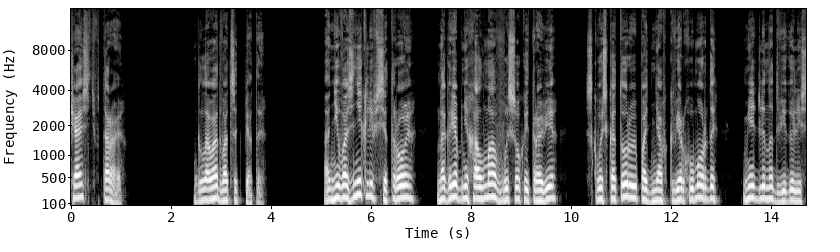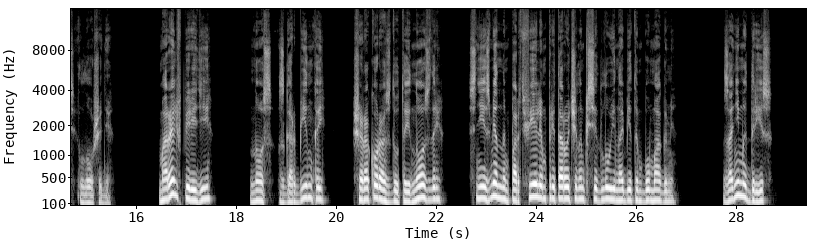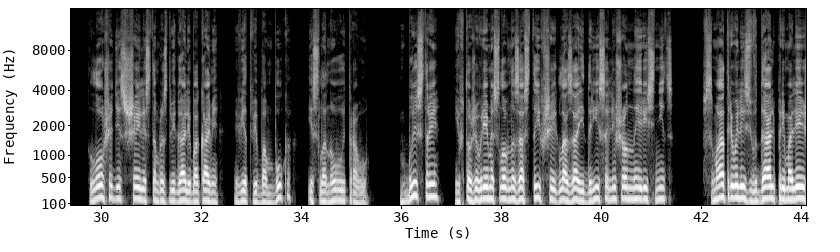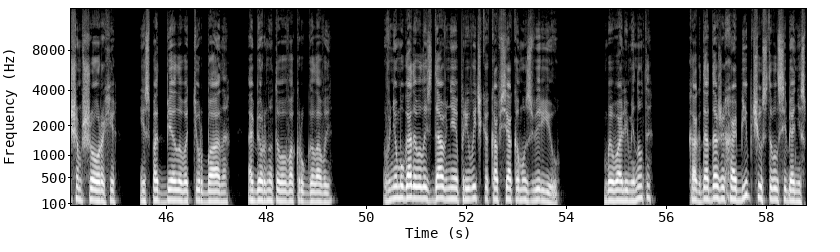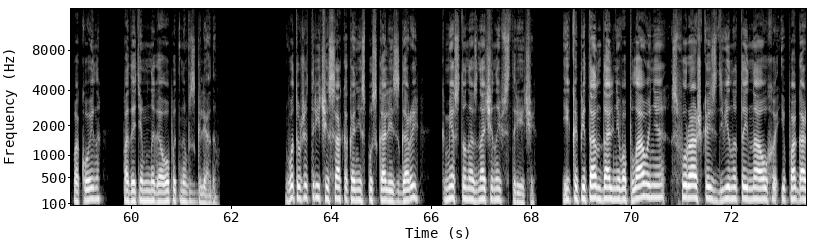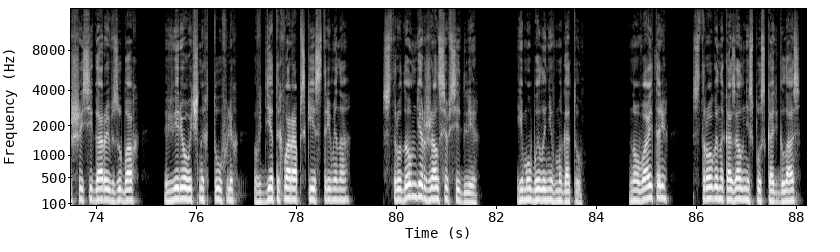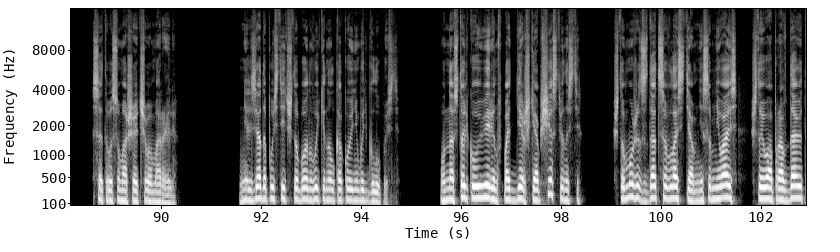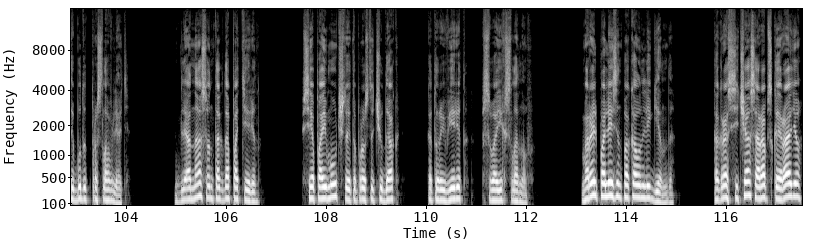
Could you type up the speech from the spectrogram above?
Часть вторая. Глава двадцать пятая. Они возникли все трое на гребне холма в высокой траве, сквозь которую, подняв кверху морды, медленно двигались лошади. Морель впереди, нос с горбинкой, широко раздутые ноздри, с неизменным портфелем, притороченным к седлу и набитым бумагами. За ним Идрис. Лошади с шелестом раздвигали боками ветви бамбука и слоновую траву. Быстрые и в то же время словно застывшие глаза Идриса, лишенные ресниц, всматривались вдаль при малейшем шорохе из-под белого тюрбана, обернутого вокруг головы. В нем угадывалась давняя привычка ко всякому зверью. Бывали минуты, когда даже Хабиб чувствовал себя неспокойно под этим многоопытным взглядом. Вот уже три часа, как они спускались с горы к месту назначенной встречи, и капитан дальнего плавания с фуражкой, сдвинутой на ухо и погасшей сигарой в зубах, в веревочных туфлях, вдетых в арабские стремена, с трудом держался в седле. Ему было не в моготу. Но Вайтери строго наказал не спускать глаз с этого сумасшедшего Мореля. Нельзя допустить, чтобы он выкинул какую-нибудь глупость. Он настолько уверен в поддержке общественности, что может сдаться властям, не сомневаясь, что его оправдают и будут прославлять. Для нас он тогда потерян. Все поймут, что это просто чудак, который верит в своих слонов. Морель полезен, пока он легенда. Как раз сейчас арабское радио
